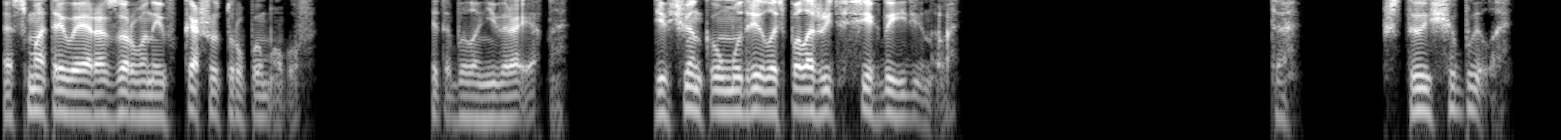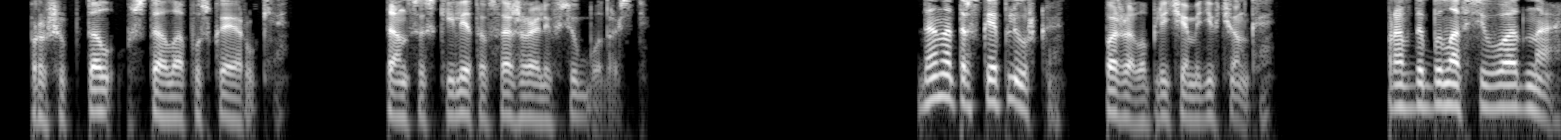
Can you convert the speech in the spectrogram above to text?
осматривая разорванные в кашу трупы мобов. Это было невероятно. Девчонка умудрилась положить всех до единого. «Да что еще было?» — прошептал, устало опуская руки. Танцы скелетов сожрали всю бодрость. «Донаторская плюшка», — пожала плечами девчонка. Правда, была всего одна.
